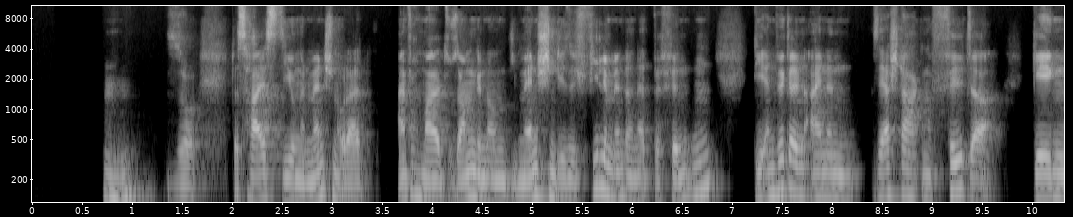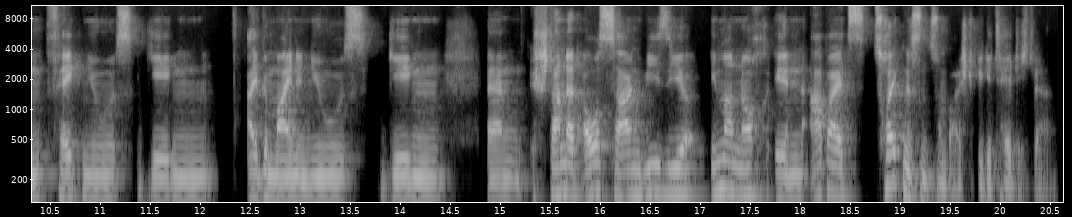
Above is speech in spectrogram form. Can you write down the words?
Mhm. So, das heißt, die jungen Menschen oder einfach mal zusammengenommen, die Menschen, die sich viel im Internet befinden, die entwickeln einen sehr starken Filter gegen Fake News, gegen allgemeine News, gegen ähm, Standardaussagen, wie sie immer noch in Arbeitszeugnissen zum Beispiel getätigt werden.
